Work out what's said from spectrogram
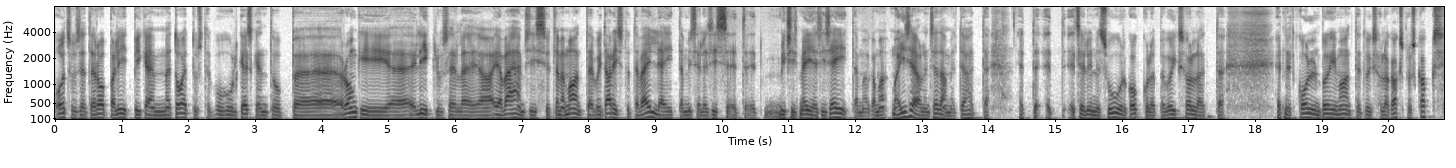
otsus, et Euroopa Liit pigem toetuste puhul keskendub äh, rongiliiklusele äh, ja, ja vähem siis ütleme, maantee või taristute väljaehitamisele, siis et, et miks siis meie siis ehitame, aga ma, ma ise olen seda meelt jah, et et, et, et selline suur kokkulepe võiks olla, et et need kolm põhimaanteed võiks olla kaks pluss kaks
